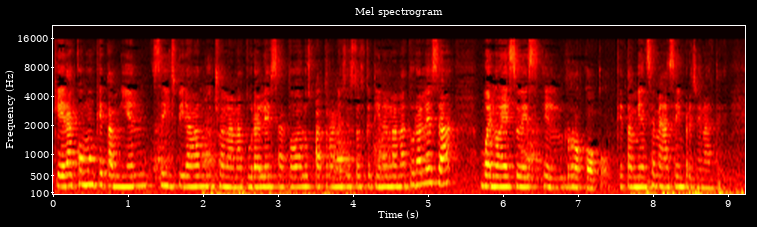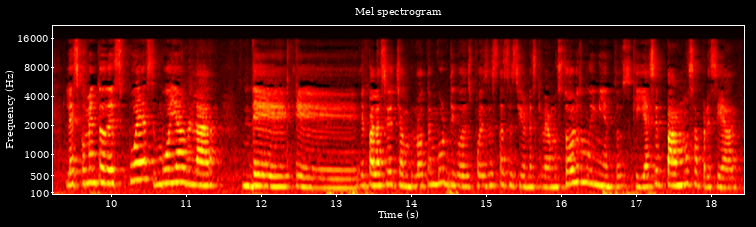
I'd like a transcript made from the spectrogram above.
que era como que también se inspiraban mucho en la naturaleza, todos los patrones estos que tiene la naturaleza. Bueno, eso es el rococo, que también se me hace impresionante. Les comento después, voy a hablar de eh, el Palacio de Charlottenburg, digo, después de estas sesiones que veamos todos los movimientos, que ya sepamos apreciar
